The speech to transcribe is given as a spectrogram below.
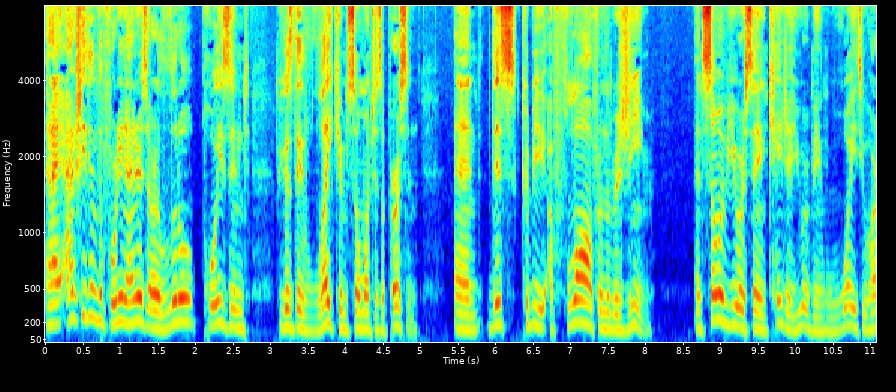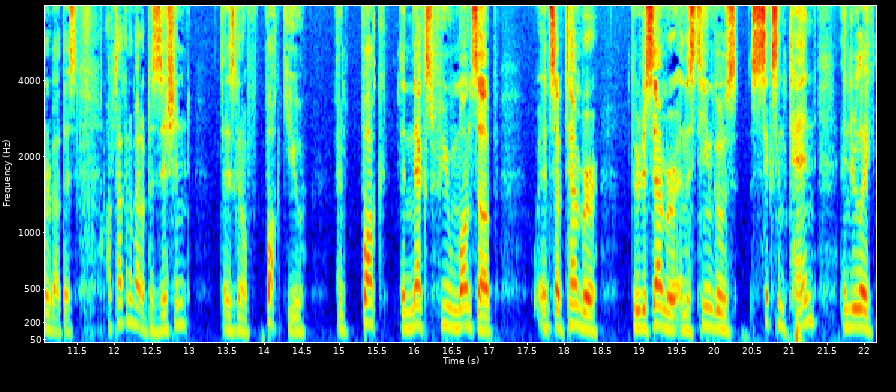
and I actually think the 49ers are a little poisoned because they like him so much as a person. And this could be a flaw from the regime. And some of you are saying, KJ, you are being way too hard about this. I'm talking about a position that is going to fuck you and fuck the next few months up in September through December. And this team goes 6 and 10. And you're like,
